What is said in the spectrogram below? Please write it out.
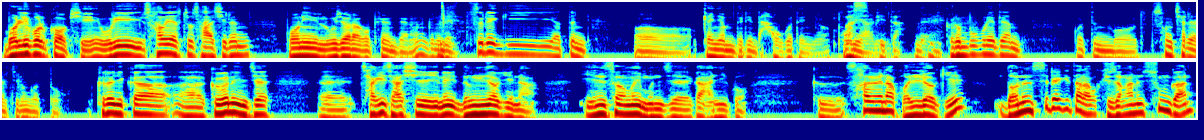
멀리 볼 거 없이 우리 사회에서도 사실은 본인이 loser라고 표현되는 그런 네. 쓰레기 어떤 어 개념들이 나오거든요. 본의 맞습니다. 아닌. 네. 네. 그런 부분에 대한 어떤 뭐 성찰이랄지 이런 것도 그러니까 아, 그거는 이제 에, 자기 자신의 능력이나 인성의 문제가 아니고 그 사회나 권력이 너는 쓰레기다라고 규정하는 순간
